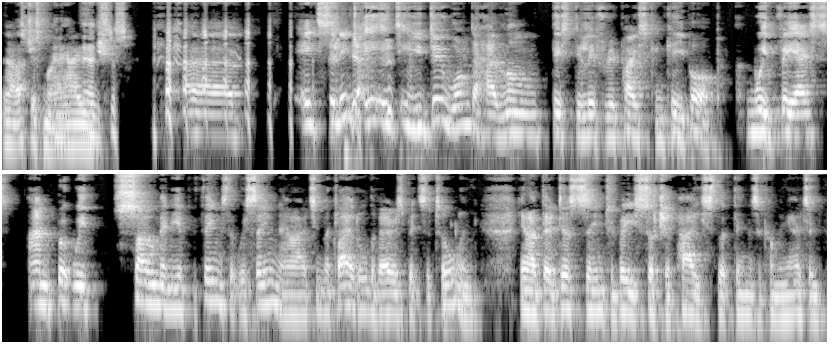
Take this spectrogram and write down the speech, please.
No, that's just my age. Just... uh, it's an yeah. it, it, you do wonder how long this delivery pace can keep up with VS and but with so many of the things that we're seeing now out in the cloud, all the various bits of tooling, you know, there does seem to be such a pace that things are coming out. And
